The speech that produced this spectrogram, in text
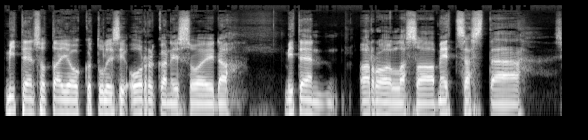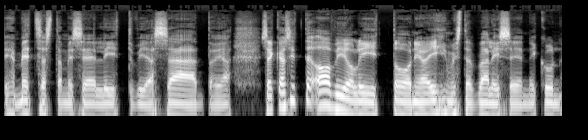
miten sotajoukko tulisi organisoida, miten aroilla saa metsästää, siihen metsästämiseen liittyviä sääntöjä, sekä sitten avioliittoon ja ihmisten väliseen niin kuin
